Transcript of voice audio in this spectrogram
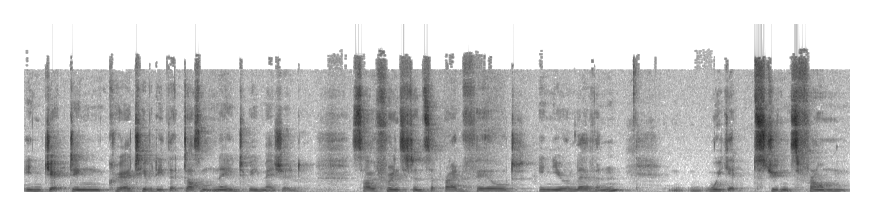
injecting creativity that doesn't need to be measured so for instance at bradfield in year 11 we get students from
